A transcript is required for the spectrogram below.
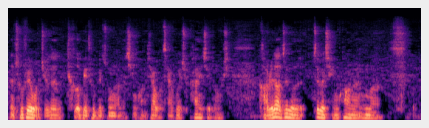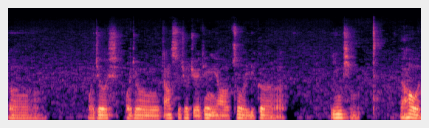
那除非我觉得特别特别重要的情况下，我才会去看一些东西。考虑到这个这个情况呢，那么，呃，我就我就当时就决定要做一个音频，然后我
